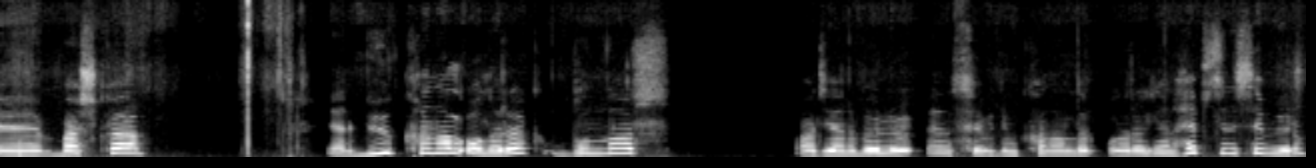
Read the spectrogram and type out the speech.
Ee, başka yani büyük kanal olarak bunlar var. Yani böyle en sevdiğim kanallar olarak yani hepsini seviyorum.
